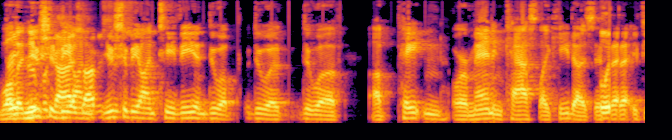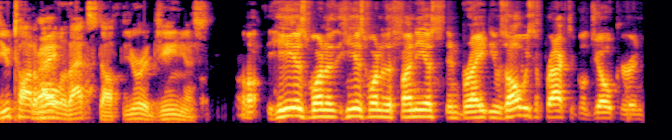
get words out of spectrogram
well, then you should guys, be on. You should be on TV and do a do a do a a Peyton or Manning cast like he does. If, if you taught him right. all of that stuff, you're a genius. Well, he is one of he is one of the funniest and bright. He was always a practical joker, and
